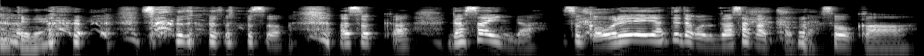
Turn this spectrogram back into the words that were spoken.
り見てね。そうそうそうそう。あ、そっか。ダサいんだ。そっか、俺やってたことダサかったんだ。そうか。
